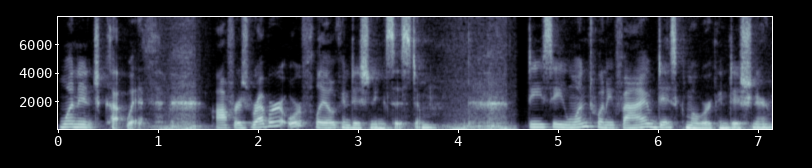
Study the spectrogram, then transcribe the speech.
1 inch cut width, offers rubber or flail conditioning system. DC 125 disc mower conditioner.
